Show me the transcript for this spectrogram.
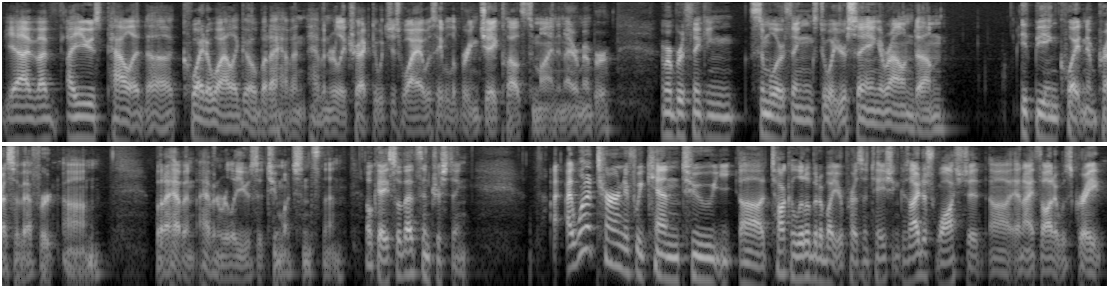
Yeah, I've, I've, i used Pallet uh, quite a while ago, but I haven't haven't really tracked it, which is why I was able to bring J Clouds to mind. And I remember I remember thinking similar things to what you're saying around um, it being quite an impressive effort. Um, but I haven't I haven't really used it too much since then. Okay, so that's interesting. I, I want to turn, if we can, to uh, talk a little bit about your presentation because I just watched it uh, and I thought it was great.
